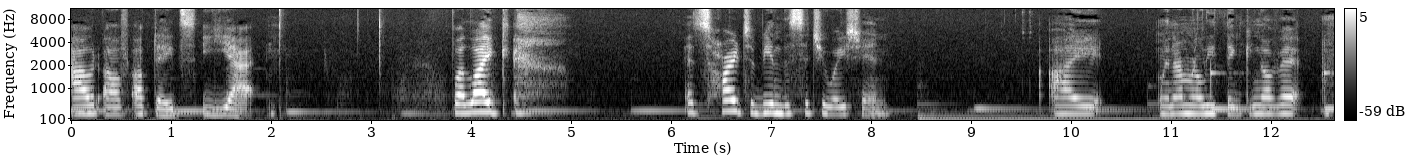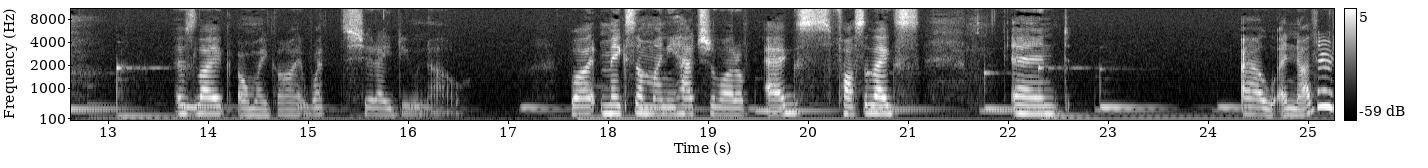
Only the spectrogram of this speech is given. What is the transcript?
out of updates yet. But like, it's hard to be in this situation. I, when I'm really thinking of it, it's like, oh my god, what should I do now? But make some money, hatch a lot of eggs, fossil eggs, and Oh, another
